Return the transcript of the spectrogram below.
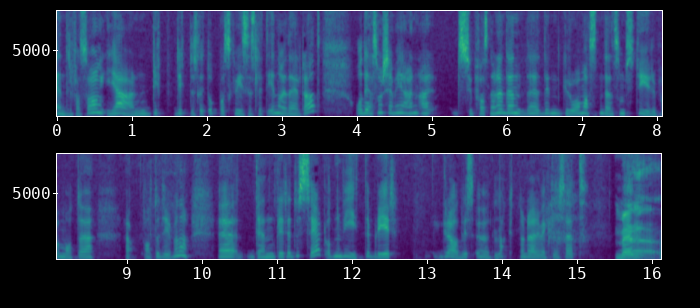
endrer fasong. Hjernen dyttes litt opp og skvises litt inn og i det hele tatt. Og det som skjer med hjernen er superfascinerende. Den, den, grå massen, den som styrer på en måte ja, alt du driver med, da, eh, den blir redusert, og den hvite blir gradvis ødelagt når du er i vektløshet. Men Eh,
